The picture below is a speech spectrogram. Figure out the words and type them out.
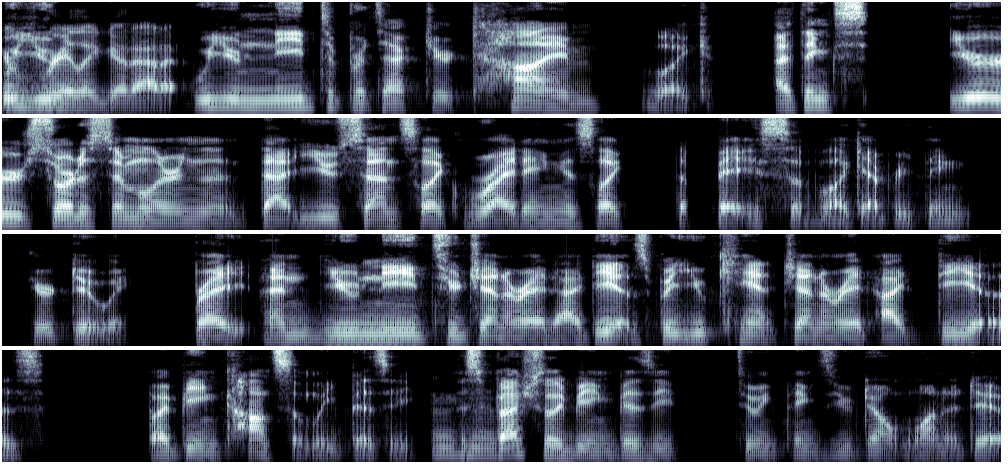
You're Well, you- really good at it. Well, you need to protect your time. Like, I think s- you're sort of similar in the, that you sense like writing is like the base of like everything you're doing, right? And you need to generate ideas, but you can't generate ideas by being constantly busy, Mhm. especially being busy doing things you don't want to do.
